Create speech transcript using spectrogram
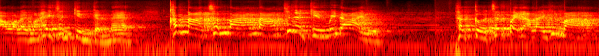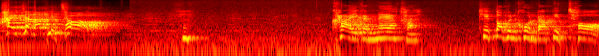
เอาอะไรมาให้ฉันกินกันแน่ ขนาดฉันล้างน้ำฉันยังกินไม่ได้เลย ถ้าเกิดฉันเป็นอะไรขึ้นมา ใครจะรับผิดชอบ ใครกันแน่คะ ที่ต้องเป็นคนรับผิดชอบ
